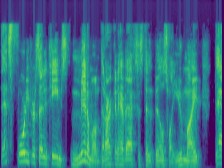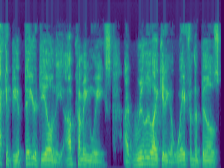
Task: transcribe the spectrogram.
that's 40% of teams minimum that aren't going to have access to the Bills while you might. That could be a bigger deal in the upcoming weeks. I really like getting away from the Bills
